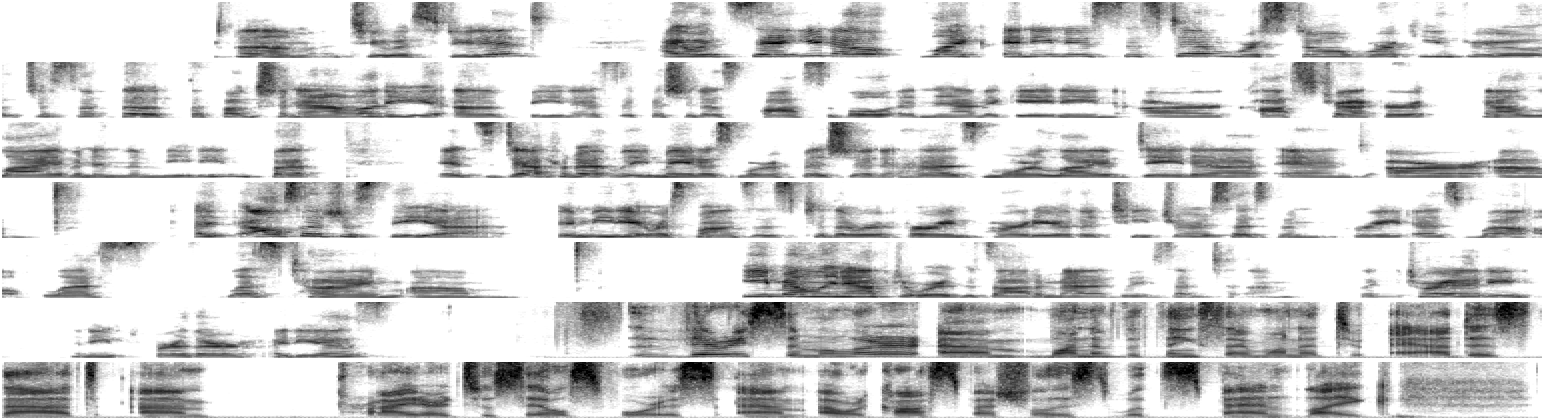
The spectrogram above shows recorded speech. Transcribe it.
um, to a student. I would say, you know, like any new system, we're still working through just the, the functionality of being as efficient as possible and navigating our cost tracker uh, live and in the meeting. But it's definitely made us more efficient. It has more live data and our um, also just the uh, immediate responses to the referring party or the teachers has been great as well. Less less time um, emailing afterwards, it's automatically sent to them. Victoria, any, any further ideas? It's very similar. Um, one of the things I wanted to add is that um, prior to Salesforce, um, our cost specialist would spend like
